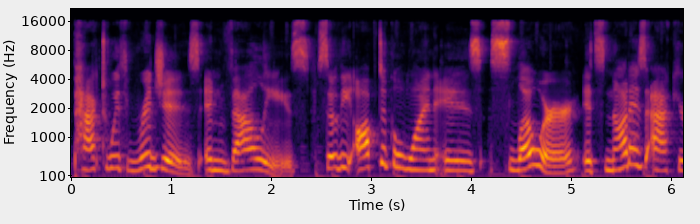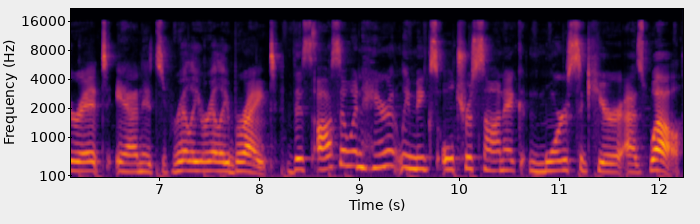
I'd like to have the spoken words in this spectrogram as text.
packed with ridges and valleys. So the optical one is slower, it's not as accurate, and it's really, really bright This also inherently makes ultrasonic more secure as well.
